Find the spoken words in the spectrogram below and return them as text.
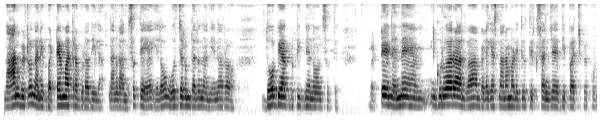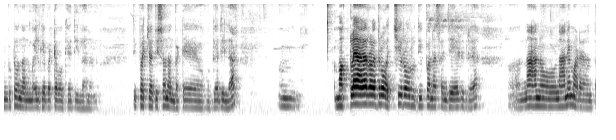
ನಾನು ಬಿಟ್ಟರು ನನಗೆ ಬಟ್ಟೆ ಮಾತ್ರ ಬಿಡೋದಿಲ್ಲ. ನನಗೆ ಅನಿಸುತ್ತೆ, ಎಲ್ಲೋ ಓದ್ ಜನ್ಮದಲ್ಲೂ ನಾನು ಏನಾರೋ ದೋಬಿ ಆಗಿಬಿಟ್ಟಿದ್ನೇನೋ ಅನಿಸುತ್ತೆ. ಬಟ್ಟೆ ನೆನ್ನೆ ಗುರುವಾರ ಅಲ್ವಾ, ಬೆಳಗ್ಗೆ ಸ್ನಾನ ಮಾಡಿದ್ದು, ತಿರ್ಗಿ ಸಂಜೆ ದೀಪ ಹಚ್ಚಬೇಕು ಅಂದ್ಬಿಟ್ಟು ನಾನು ಮೈಲಿಗೆ ಬಟ್ಟೆ ಒಗೆಯೋದಿಲ್ಲ ನಾನು. ದೀಪ ಹಚ್ಚೋ ದಿವಸ ನಾನು ಬಟ್ಟೆ ಒಗೆಯೋದಿಲ್ಲ. ಮಕ್ಕಳು ಯಾರಾದರೂ ಹಚ್ಚಿರೋರು ದೀಪನ ಸಂಜೆ ಹೇಳಿದರೆ ನಾನು, ನಾನೇ ಮಾಡೋಣ ಅಂತ.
